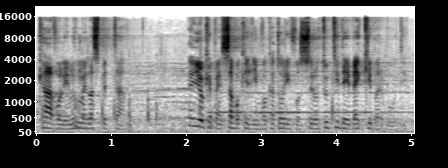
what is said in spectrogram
Cavoli, non me l'aspettavo. E io che pensavo che gli invocatori fossero tutti dei vecchi barbuti.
